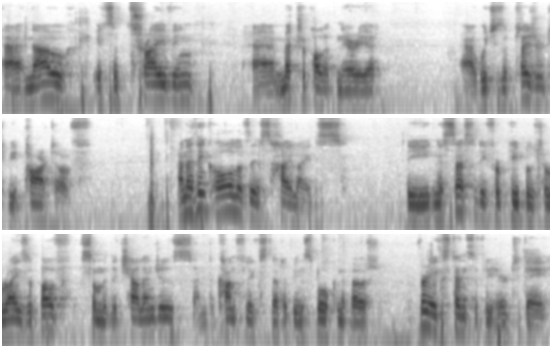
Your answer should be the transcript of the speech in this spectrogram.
Uh, now it's a thriving metropolitan area, which is a pleasure to be part of. And I think all of this highlights the necessity for people to rise above some of the challenges and the conflicts that have been spoken about very extensively here today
